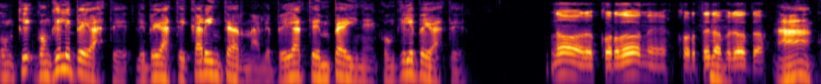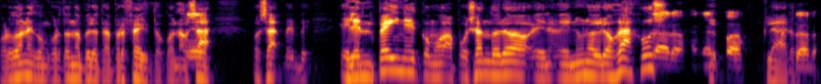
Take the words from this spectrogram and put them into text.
¿con, qué, ¿Con qué le pegaste? ¿Le pegaste cara interna? ¿Le pegaste en peine? ¿Con qué le pegaste? No, los cordones, corté la mm. pelota. Ah, cordones con cortando pelota, perfecto. Con, O sea, o sea, el empeine como apoyándolo en, uno de los gajos. Claro, en el pasto. Claro.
